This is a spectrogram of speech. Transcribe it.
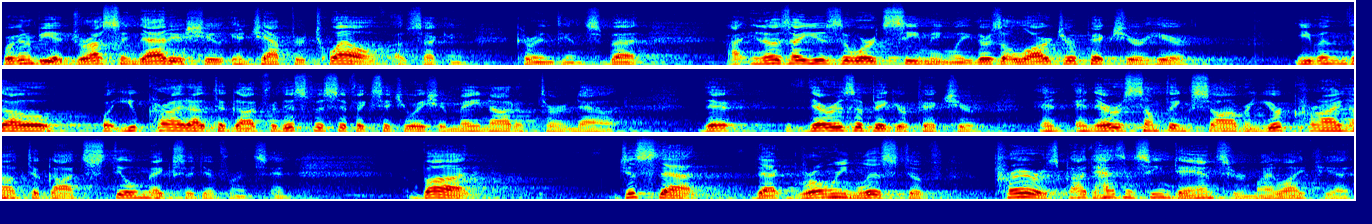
we're going to be addressing that issue in chapter 12 of Second Corinthians. But uh, you notice I use the word seemingly. There's a larger picture here even though what you cried out to God for this specific situation may not have turned out, there, there is a bigger picture and, and there is something sovereign. Your crying out to God still makes a difference. And, but just that, that growing list of prayers God hasn't seemed to answer in my life yet,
